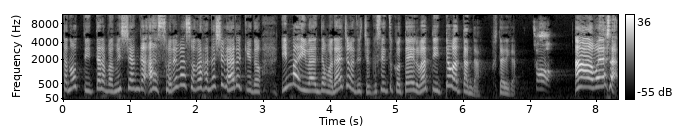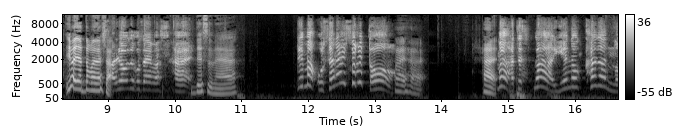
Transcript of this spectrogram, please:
たの？って言ったら、まみしちゃんが、あ、それはその話があるけど、今言わんでもラジオで直接答えるわって言って終わったんだ、二人が。そう。ああ、思い出した今やっと思い出したあれでございます。はい。ですね。で、まあ、おさらいすると、はいはい。はい。まあ、私が家の花壇の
